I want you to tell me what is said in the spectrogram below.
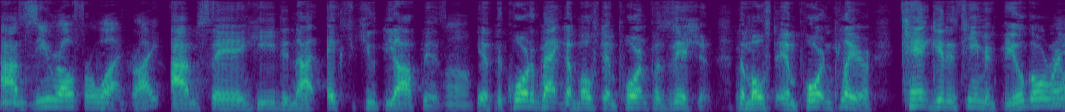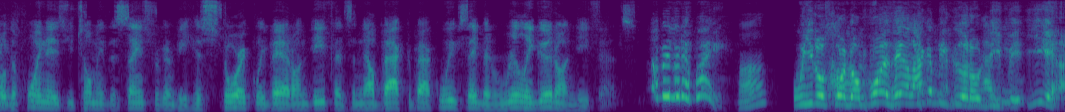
I'm- zero for what, right? I'm saying he did not execute the offense. Oh. If the quarterback, the most important position, the most important player, can't get his team in field goal range. No, the point is, you told me the Saints were going to be historically bad on defense, and now back-to-back weeks they've been really good on defense. I mean, let him play. Huh? When you don't score no oh. points, hell, I can be good on defense. Yeah.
